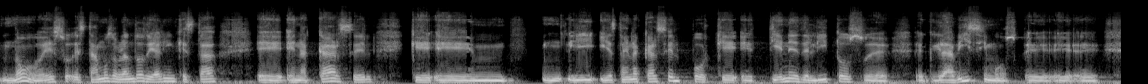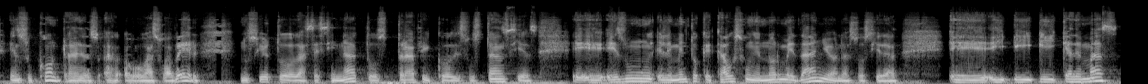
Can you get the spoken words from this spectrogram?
no, eso estamos hablando de alguien que está en la cárcel, que Mm, y, está en la cárcel porque eh, tiene delitos eh, eh, gravísimos en su contra o a su haber, ¿no es cierto? Asesinatos, tráfico de sustancias. es un elemento que causa un enorme daño a la sociedad y, que además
